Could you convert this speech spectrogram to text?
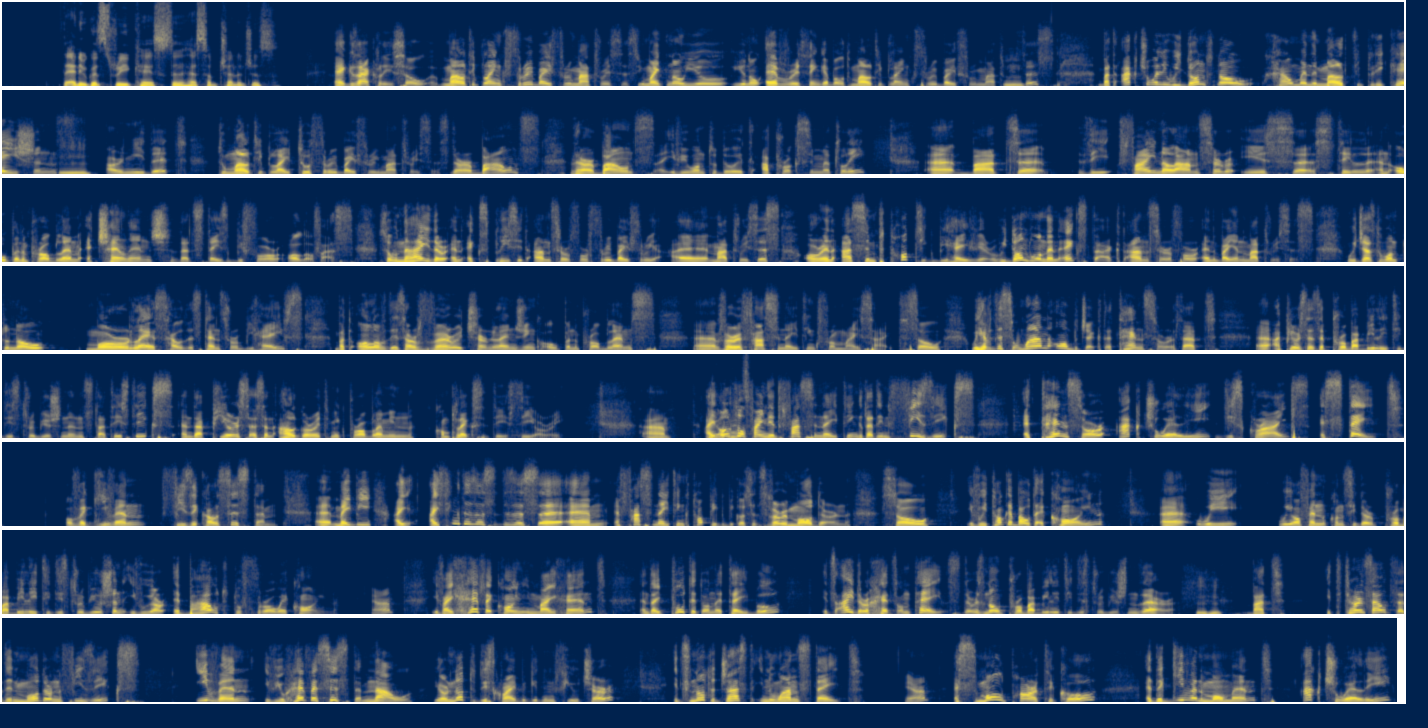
The equals three case still has some challenges. Exactly. So multiplying three by three matrices. You might know you you know everything about multiplying three by three matrices, mm. but actually we don't know how many multiplications mm. are needed to multiply two three by three matrices. There are bounds. There are bounds if you want to do it approximately, uh, but uh, the final answer is uh, still an open problem, a challenge that stays before all of us. So neither an explicit answer for 3 by 3 uh, matrices or an asymptotic behavior. We don't want an exact answer for n by n matrices. We just want to know more or less how this tensor behaves, but all of these are very challenging open problems, uh, very fascinating from my side. So we have this one object, a tensor, that uh, appears as a probability distribution in statistics and appears as an algorithmic problem in complexity theory. Um, I also find it fascinating that in physics, a tensor actually describes a state of a given physical system. Uh, maybe I, I think this is this is a, um, a, fascinating topic because it's very modern. So if we talk about a coin, uh, we we often consider probability distribution if we are about to throw a coin. Yeah? If I have a coin in my hand and I put it on a table, it's either heads or tails. There is no probability distribution there. Mm-hmm. But it turns out that in modern physics, even if you have a system now, you're not describing it in future, it's not just in one state. Yeah? A small particle at a given moment actually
